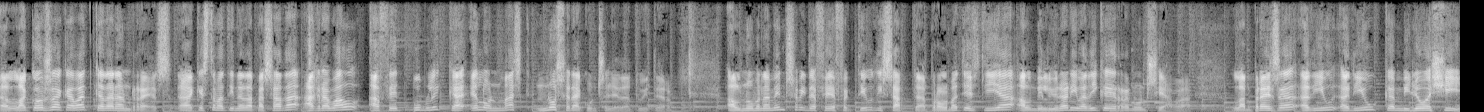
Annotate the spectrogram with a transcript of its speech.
la cosa ha acabat quedant en res. Aquesta matinada passada, Agrawal ha fet públic que Elon Musk no serà conseller de Twitter. El nomenament s'havia de fer efectiu dissabte, però el mateix dia el milionari va dir que hi renunciava. L'empresa diu, diu que millor així,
